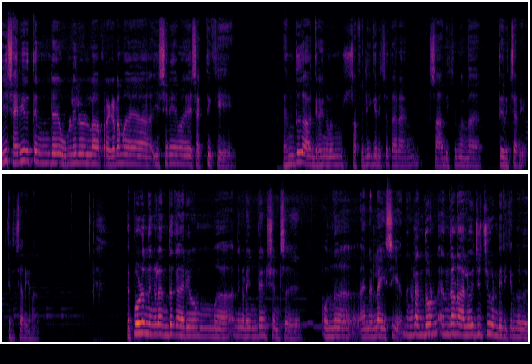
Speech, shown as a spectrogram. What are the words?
ഈ ശരീരത്തിന്റെ ഉള്ളിലുള്ള പ്രകടമായ ഈശ്വരീയമായ ശക്തിക്ക് എന്ത് ആഗ്രഹങ്ങളും സഫലീകരിച്ച് തരാൻ സാധിക്കുമെന്ന് തിരിച്ചറിയ തിരിച്ചറിയണം. എപ്പോഴും നിങ്ങൾ എന്ത് കാര്യവും നിങ്ങളുടെ ഇന്റൻഷൻസ് ഒന്ന് അനലൈസ് ചെയ്യുക. നിങ്ങൾ എന്തുകൊണ്ട് എന്താണ് ആലോചിച്ചു കൊണ്ടിരിക്കുന്നത്?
